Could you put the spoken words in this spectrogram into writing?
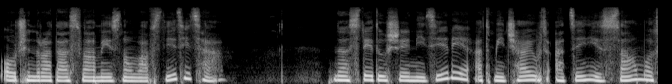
Очень рада с вами снова встретиться. На следующей неделе отмечают один из самых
